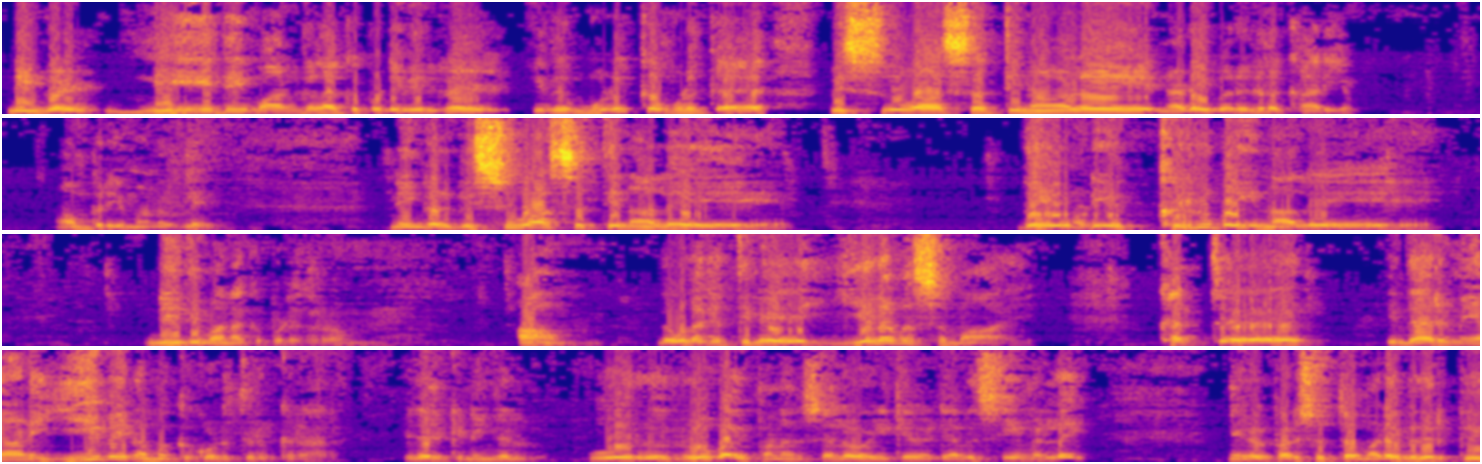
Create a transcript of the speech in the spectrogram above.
நீங்கள் நீதிமான்களாக்கப்படுவீர்கள். இது முழுக்க முழுக்க விசுவாசத்தினாலே நடைபெறுகிற காரியம். ஆம் பிரியமானவர்களே நீங்கள் விசுவாசத்தினாலே தேவனுடைய கிருபையினாலே நீதிமானாக்கப்படுகிறோம். ஆம் இந்த உலகத்திலே இலவசமாய் கத்தர் இந்த அருமையான ஈவை நமக்கு கொடுத்திருக்கிறார். இதற்கு நீங்கள் ஒரு ரூபாய் பணம் செலவழிக்க வேண்டிய அவசியமில்லை. நீங்கள் பரிசுத்தம் அடைவதற்கு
